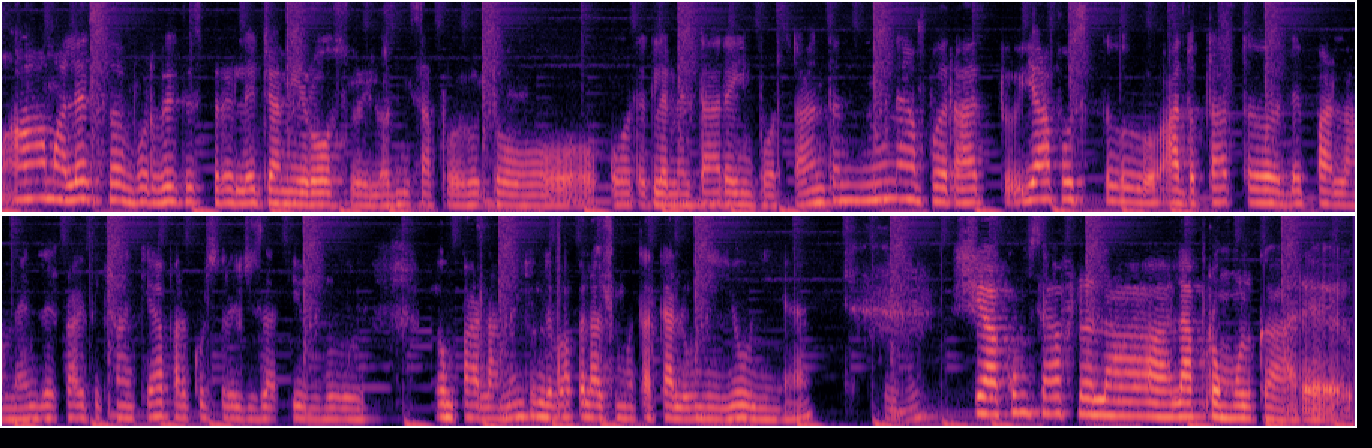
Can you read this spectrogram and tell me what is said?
am ales să vorbesc despre legea mirosurilor. Mi s-a părut o, o reglementare importantă, nu neapărat, ea a fost adoptată de Parlament, deci practic și-a încheiat parcursul legislativ în Parlament undeva pe la jumătatea lunii iunie. Uh-huh. Și acum se află la, la promulgare.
